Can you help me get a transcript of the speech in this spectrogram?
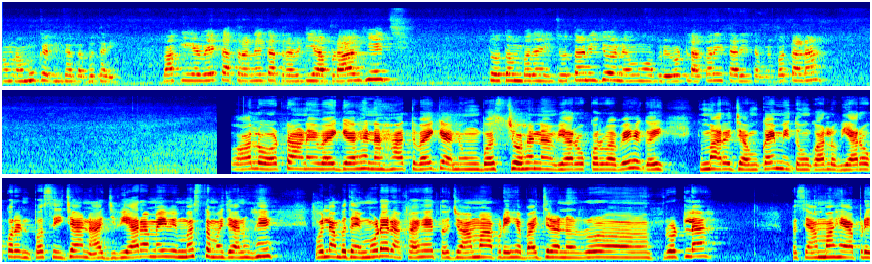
હમણાં મૂકી દીધા હતા બધાય. બાકી હવે એકાત્ર ને એકાત્ર વીડિયો આપણે આવીએ જ. તો તમે બધા જોતા રહીજો ને હું આપણે રોટલા કરી તારી તમને બતાડા. હાલો, અટાણે વાગ્યા હે ને, હાથ વાગ્યા ને, હું બસ જો હે ને, વ્યારો કરવા બે ગઈ. મારે જાઉં કાંઈ તો હું હાલો, વ્યારો કરે ને, પછી જા ને. આજ વ્યારામાં એવી મસ્ત મજાનું હે. ઓલા બધા મોડે રાખા હે, તો જો આમાં આપણે હે બાજરાનો રોટલા. પછી આમાં હે આપણે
